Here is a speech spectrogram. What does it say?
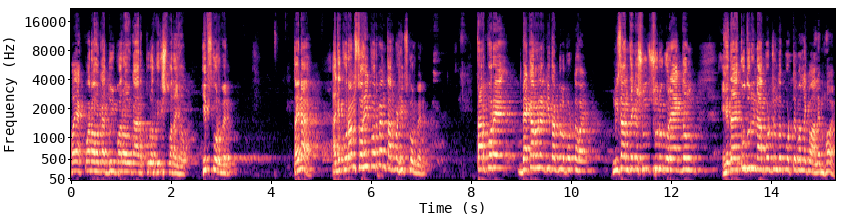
হয় এক পারা হোক আর দুই পারা হোক আর পুরো তিরিশ পারাই হোক হিপস করবেন। তাই না? আগে কোরআন সহি করবেন, তারপর হিপস করবেন। তারপরে ব্যাকরণের কিতাবগুলো পড়তে হয়। মিজান থেকে শুরু করে একদম হেদায় কুদুরি না পর্যন্ত পড়তে পারলে কেউ আলেম হয়?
